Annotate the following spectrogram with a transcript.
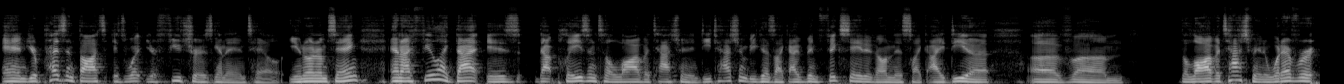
and your present thoughts is what your future is going to entail. You know what I'm saying? And I feel like that is that plays into the law of attachment and detachment because like I've been fixated on this like idea of um the law of attachment and whatever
